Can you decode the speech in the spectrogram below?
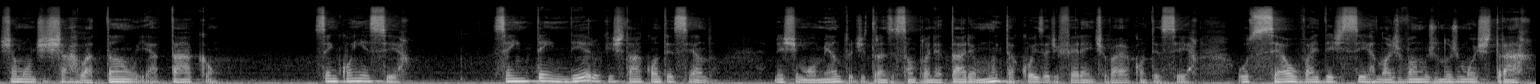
chamam de charlatão e atacam, sem conhecer, sem entender o que está acontecendo. Neste momento de transição planetária, muita coisa diferente vai acontecer. O céu vai descer, nós vamos nos mostrar.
